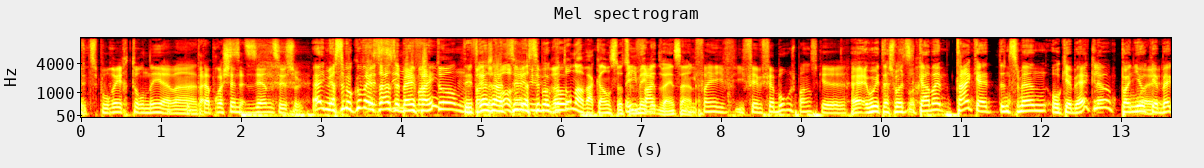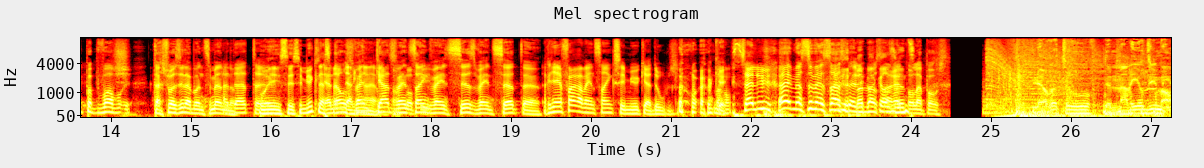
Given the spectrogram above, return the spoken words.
mais tu pourrais y retourner avant ta prochaine dizaine, c'est sûr. Hey, merci beaucoup, Vincent, c'est bien fin. T'es très gentil, merci beaucoup. Retourne en vacances, là, tu le mérites, Vincent. Il fait, il, fait, il fait beau, je pense que. Eh oui, t'as choisi. Quand même, tant qu'être une semaine au Québec, là, pogné au. Québec, pas pouvoir. vo- T'as choisi la bonne semaine, À date, euh, Oui, c'est c'est mieux que la Il semaine annonce dernière. 24, là. 25, Pas 26, 27. euh. rien faire à 25, c'est mieux qu'à 12. OK. Bon. Salut! Hey, merci Vincent. Salut, Bonne pour la pause. Le retour de Mario Dumont,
